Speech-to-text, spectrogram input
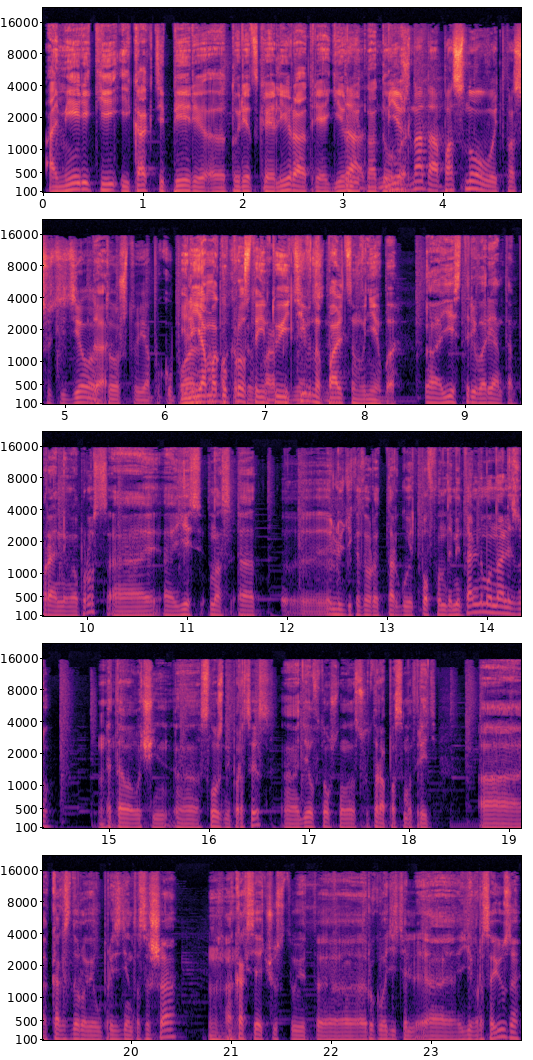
Америки и как теперь э, турецкая лира отреагирует Да, на мне доллар? же надо обосновывать, по сути дела, Да. то, что я покупаю. Или я могу просто интуитивно пальцем в небо? А, Есть три варианта, правильный вопрос. А, а, Есть у нас э, люди, которые торгуют по фундаментальному анализу. Мгм. Это очень э, сложный процесс. А, Дело в том, что надо с утра посмотреть, а, как здоровье у президента США, Мгм. а как себя чувствует э, руководитель э, Евросоюза.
